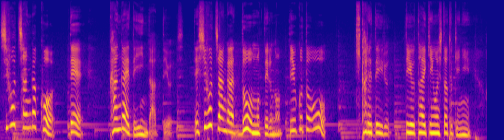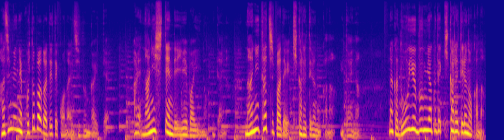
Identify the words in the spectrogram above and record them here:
志保ちゃんがこうで考えていいんだっていう。で志保ちゃんがどう思ってるのっていうことを聞かれているっていう体験をした時に初めね言葉が出てこない自分がいて。あれ何視点で言えばいいの？みたいな。何立場で聞かれてるのかな？みたいな。なんかどういう文脈で聞かれてるのかな？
